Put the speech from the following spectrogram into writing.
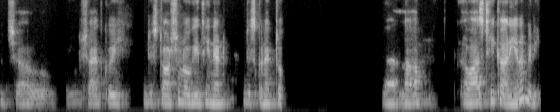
अच्छा शायद कोई डिस्टॉर्शन हो गई थी नेट डिस्कनेक्ट हो आप आवाज़ ठीक आ रही है ना मेरी?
